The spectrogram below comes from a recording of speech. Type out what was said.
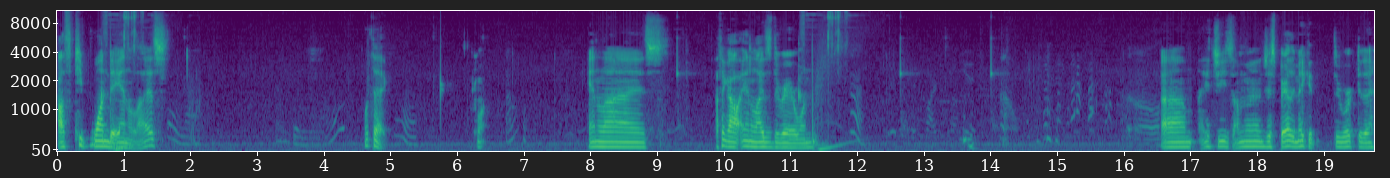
I'll keep one to analyze. What the heck? Analyze. I think I'll analyze the rare one. Um, jeez, I'm gonna just barely make it through work today.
